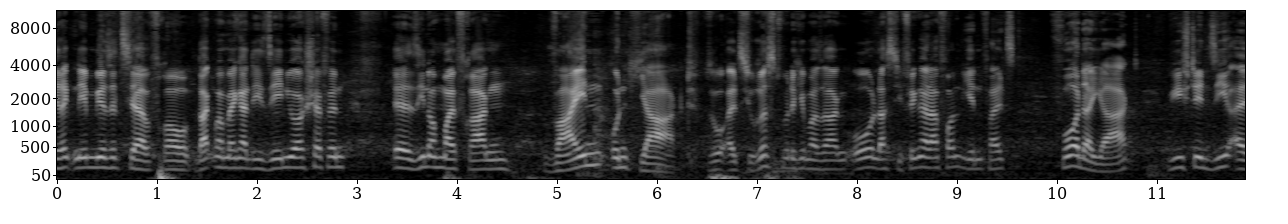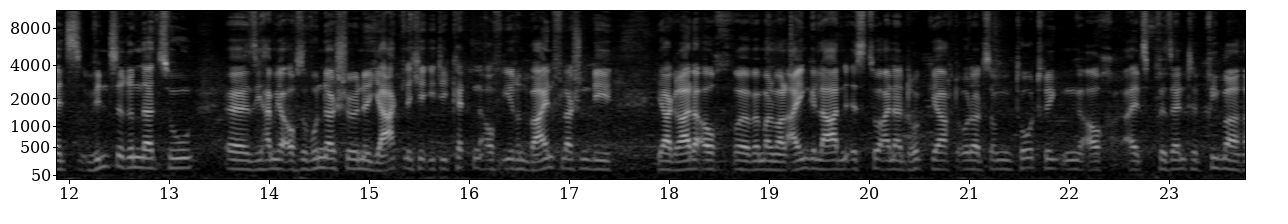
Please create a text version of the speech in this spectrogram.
direkt neben mir sitzt ja Frau Dagmar Menger, die Seniorchefin äh, Sie noch mal fragen, Wein und Jagd. So als Jurist würde ich immer sagen, oh, lass die Finger davon, jedenfalls vor der Jagd. Wie stehen Sie als Winzerin dazu? Äh, Sie haben ja auch so wunderschöne jagdliche Etiketten auf Ihren Weinflaschen, die ja gerade auch, äh, wenn man mal eingeladen ist zu einer Drückjagd oder zum Todtrinken, auch als Präsente prima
